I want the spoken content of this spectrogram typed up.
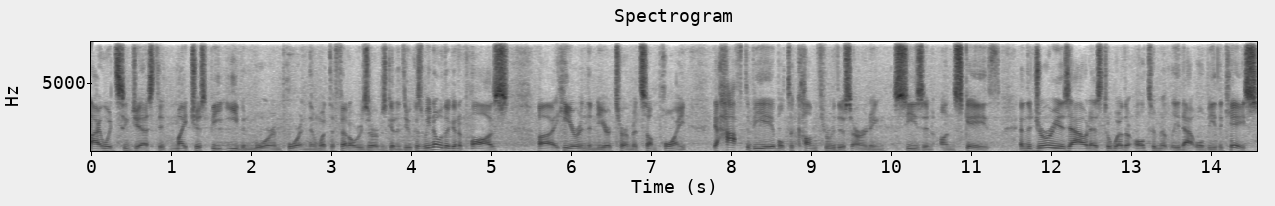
I would suggest it might just be even more important than what the Federal Reserve is going to do because we know they're going to pause uh, here in the near term at some point. You have to be able to come through this earning season unscathed. And the jury is out as to whether ultimately that will be the case.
